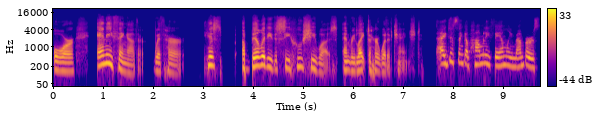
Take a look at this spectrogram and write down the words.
or anything other with her, his ability to see who she was and relate to her would have changed. I just think of how many family members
